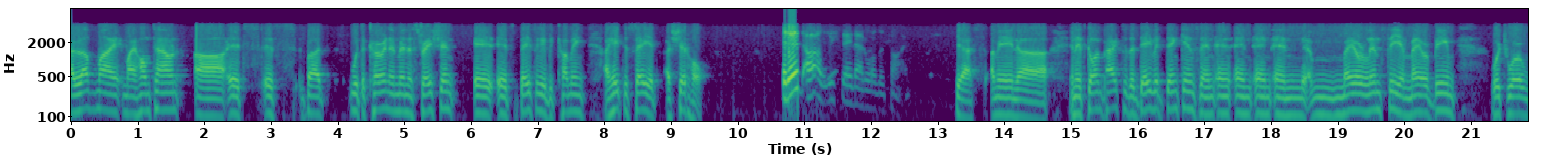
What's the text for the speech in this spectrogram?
I love my my hometown. Uh, it's it's but with the current administration, it, it's basically becoming. I hate to say it, a shithole. It is. Oh, we say that all the time. Yes, I mean, uh, and it's going back to the David Dinkins and and and and, and Mayor Lindsay and Mayor Beame, which were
